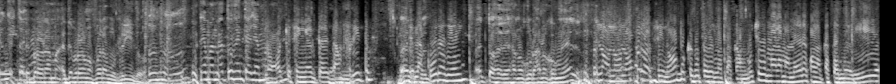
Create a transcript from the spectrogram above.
Ñonguito, Este ¿no? programa, este programa fuera aburrido. Te manda a tu gente a No, llamar. es que sin él ustedes están fritos. Bueno, Se la pues- cura de ahí. Entonces déjanos curarnos con él. No, no, no, pero así no, porque ustedes lo atacan mucho de mala manera con la tacañería.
